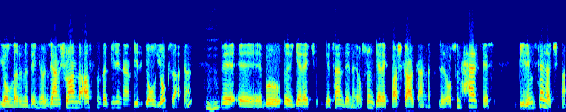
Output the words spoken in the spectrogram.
yollarını deniyoruz. Yani şu anda aslında bilinen bir yol yok zaten. Hı hı. Ve e, bu e, gerek geçen deney olsun gerek başka alternatifleri olsun herkes bilimsel açıdan,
